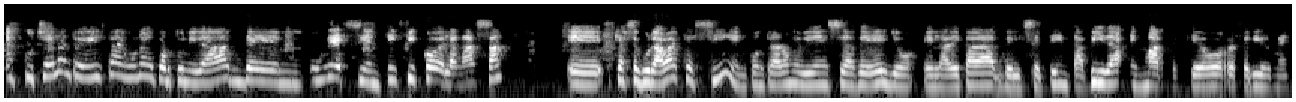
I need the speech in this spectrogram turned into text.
escuché la entrevista en una oportunidad de un ex científico de la NASA eh, que aseguraba que sí encontraron evidencias de ello en la década del 70, vida en Marte, quiero referirme.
